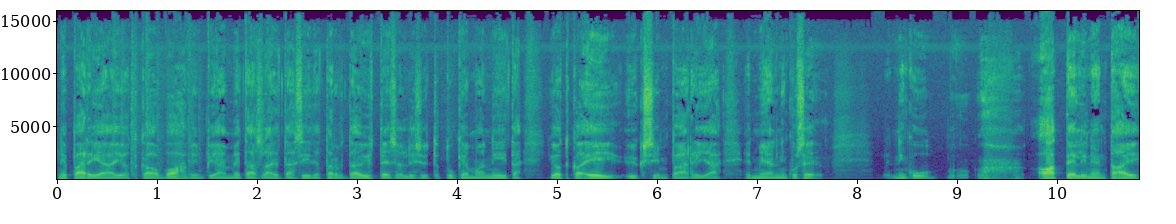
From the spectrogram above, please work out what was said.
ne pärjää, jotka on vahvimpia. Me taas lähdetään siitä, että tarvitaan yhteisöllisyyttä tukemaan niitä, jotka ei yksin pärjää. Et meidän niin kuin se niin kuin aatteellinen tai,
